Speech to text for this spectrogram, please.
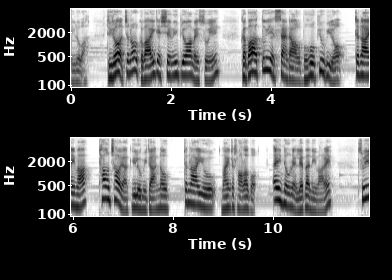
နေလို့ပါ။ဒီတော့ကျွန်တော်တို့ကဘာကြီးနဲ့ရှင်းပြီးပြောရမယ်ဆိုရင်ကဘာသူ့ရဲ့စန်တာကိုဗဟိုပြုတ်ပြီးတော့တနအီမှာ1600ကီလိုမီတာနှုန်းတနအီကိုမိုင်1000လောက်ပေါ့။အဲ့ဒီနှုန်းနဲ့လဲပတ်နေပါတယ်။3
